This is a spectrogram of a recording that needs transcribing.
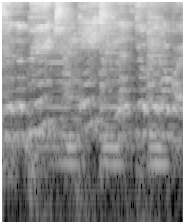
to the beach. Each, let's go get away.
